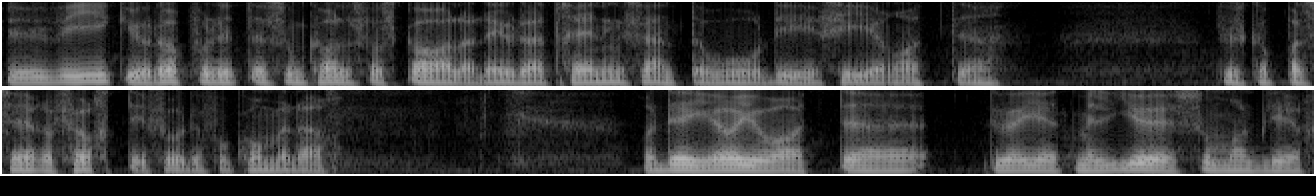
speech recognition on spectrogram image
vi gikk jo da på dette som kalles for Skala. Det er jo da et treningssenter hvor de sier at uh, du skal passere 40 før du får komme der. Og det gjør jo at uh, du er i et miljø som man blir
